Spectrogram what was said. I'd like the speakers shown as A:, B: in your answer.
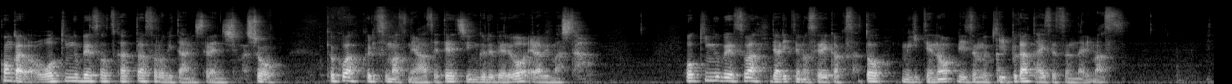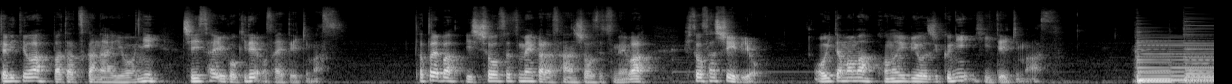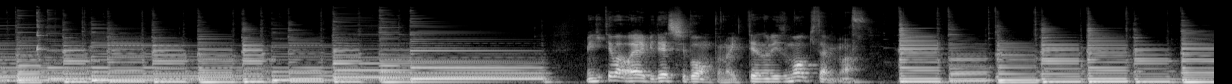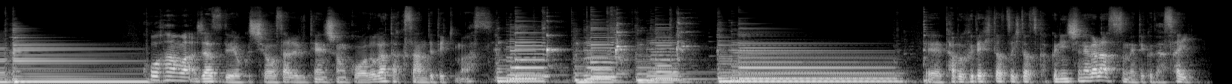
A: 今回はウォーキングベースを使ったソロギターにチャレンジしましょう。曲はクリスマスに合わせてジングルベルを選びました。ウォーキングベースは左手の正確さと右手のリズムキープが大切になります。左手はバタつかないように小さい動きで押さえていきます。例えば1小節目から3小節目は人差し指を置いたままこの指を軸に弾いていきます。右手は親指で四分音符の一定のリズムを刻みます。後半はジャズでよく使用されるテンションコードがたくさん出てきます。えー、タブ譜で一つ一つ確認しながら進めてください。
